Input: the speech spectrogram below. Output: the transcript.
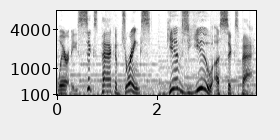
where a six pack of drinks gives you a six pack.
